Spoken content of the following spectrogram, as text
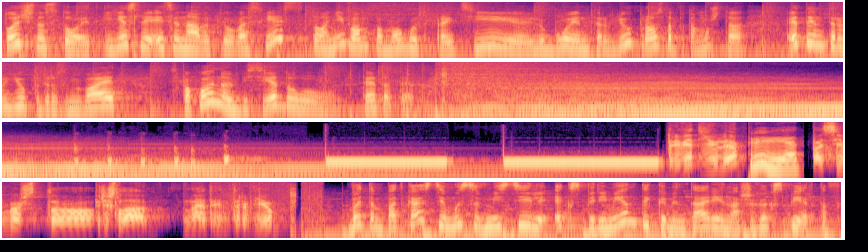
точно стоит. И если эти навыки у вас есть, то они вам помогут пройти любое интервью, просто потому что это интервью подразумевает спокойную беседу тет-а-тет. Привет, Юля. Привет. Спасибо, что пришла на это интервью. В этом подкасте мы совместили эксперименты и комментарии наших экспертов.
